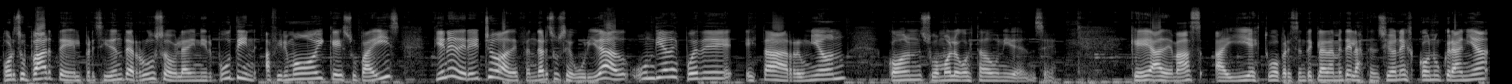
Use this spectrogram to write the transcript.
Por su parte, el presidente ruso Vladimir Putin afirmó hoy que su país tiene derecho a defender su seguridad un día después de esta reunión con su homólogo estadounidense que además ahí estuvo presente claramente las tensiones con Ucrania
